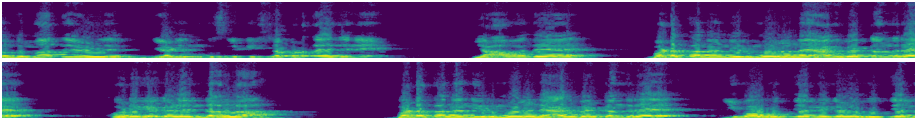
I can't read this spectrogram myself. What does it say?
ಒಂದು ಮಾತು ಹೇಳಿ ಹೇಳಿ ಮುಗಿಸ್ಲಿಕ್ಕೆ ಇಷ್ಟಪಡ್ತಾ ಇದ್ದೀನಿ. ಯಾವುದೇ ಬಡತನ ನಿರ್ಮೂಲನೆ ಆಗ್ಬೇಕಂದ್ರೆ ಕೊಡುಗೆಗಳಿಂದ ಅಲ್ಲ, ಬಡತನ ನಿರ್ಮೂಲನೆ ಆಗ್ಬೇಕಂದ್ರೆ ಯುವ ಉದ್ಯಮಿಗಳು ಉದ್ಯಮ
